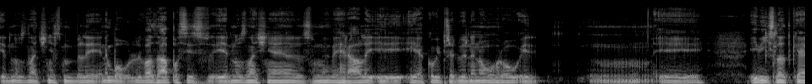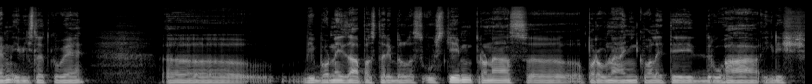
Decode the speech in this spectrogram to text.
jednoznačně jsme byli, nebo dva zápasy jednoznačně jsme vyhráli i, i jakoby předvedenou hrou, i, mm, i, i výsledkem, i výsledkově. Uh, výborný zápas tady byl s Ústím pro nás, uh, porovnání kvality druhá, i když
